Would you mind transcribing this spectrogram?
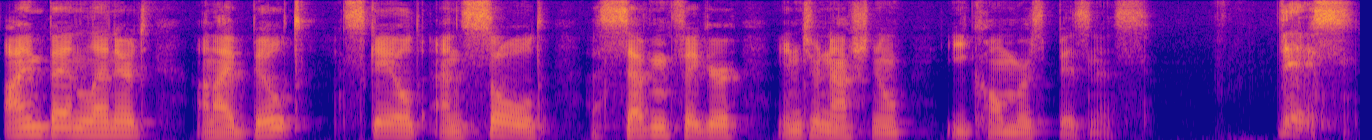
I'm Ben Leonard, and I built, scaled, and sold a seven figure international e commerce business. This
